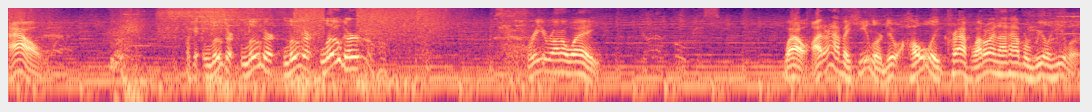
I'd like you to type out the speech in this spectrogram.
Ow. Okay, Ludger, Ludger, Ludger, Ludger. Free run away. Wow, I don't have a healer, do Holy crap, why do I not have a real healer?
